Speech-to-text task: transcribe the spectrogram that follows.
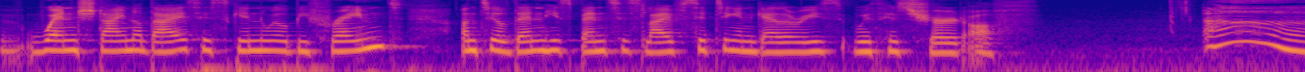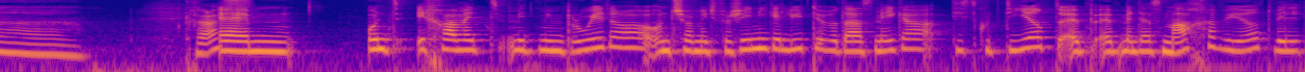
When Steiner dies, his skin will be framed. Until then, he spends his life sitting in galleries with his shirt off. Ah, krass. Ähm, Und ich habe mit, mit meinem Bruder und schon mit verschiedenen Leuten über das mega diskutiert, ob, ob man das machen würde, weil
